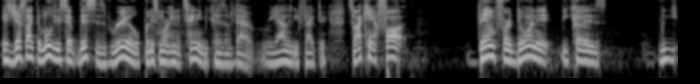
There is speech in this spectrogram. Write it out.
It's just like the movies except this is real but it's more entertaining because of that reality factor. So i can't fault them for doing it because we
